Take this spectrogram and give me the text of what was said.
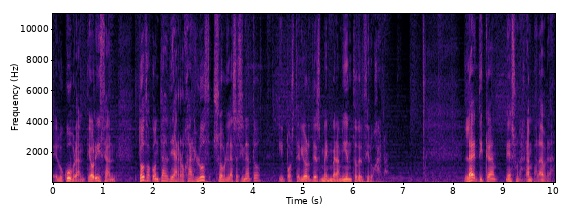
elucubran, teorizan, todo con tal de arrojar luz sobre el asesinato y posterior desmembramiento del cirujano. La ética es una gran palabra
